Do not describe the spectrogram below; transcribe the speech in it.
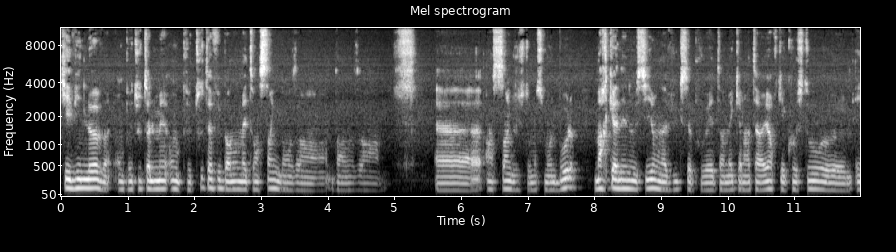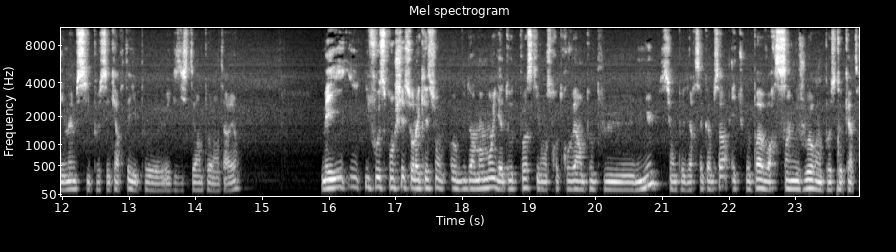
Kevin Love, on peut tout à, fait pardon, mettre en 5 dans un, dans un, euh, un 5 justement small ball. Mark Cannon aussi, on a vu que ça pouvait être un mec à l'intérieur qui est costaud euh, et même s'il peut s'écarter, il peut exister un peu à l'intérieur. Mais il, il, faut se pencher sur la question. Au bout d'un moment, il y a d'autres postes qui vont se retrouver un peu plus nus, si on peut dire ça comme ça, et tu peux pas avoir 5 joueurs en poste 4.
